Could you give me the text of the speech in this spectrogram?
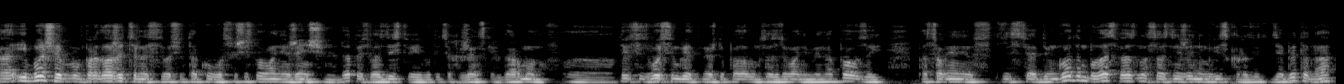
А, и большая продолжительность вообще такого существования женщины, да, то есть воздействие вот этих женских гормонов. 38 а, лет между половым созреванием и менопаузой по сравнению с 31 годом была связана со снижением риска развития диабета на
